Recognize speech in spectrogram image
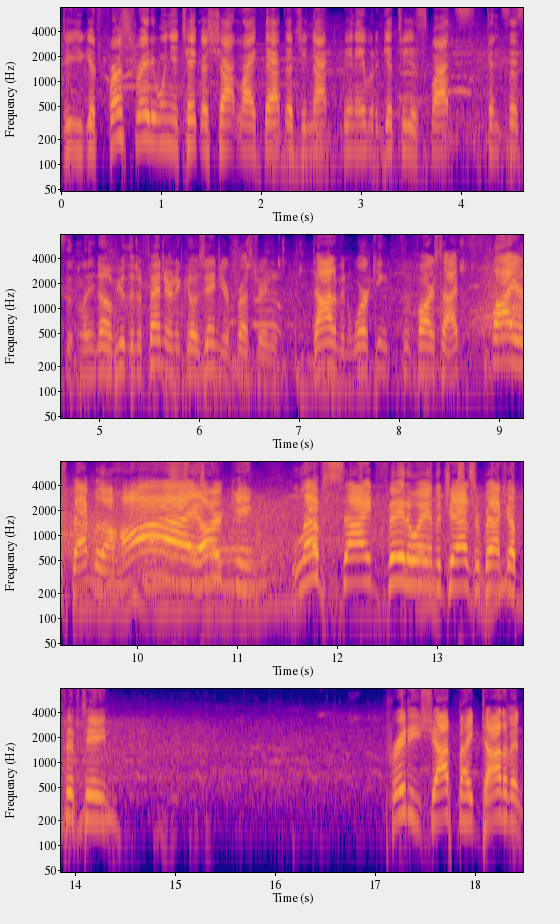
do you get frustrated when you take a shot like that that you're not being able to get to your spots consistently? No, if you're the defender and it goes in, you're frustrated. Donovan working to the far side, fires back with a high arcing left side fadeaway, and the Jazz are back up 15. Pretty shot by Donovan.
